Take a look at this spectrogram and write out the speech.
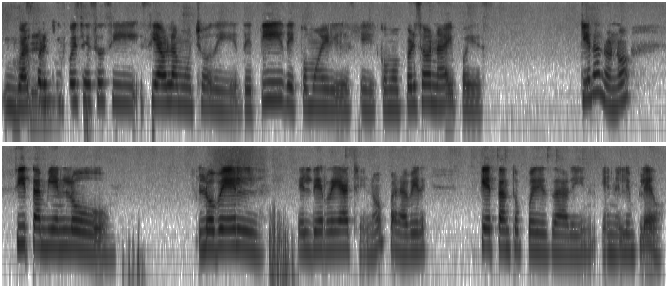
Igual porque pues eso sí, sí habla mucho de, de ti, de cómo eres eh, como persona y pues quieran o no, sí también lo, lo ve el, el DRH, ¿no? Para ver qué tanto puedes dar en, en el empleo.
